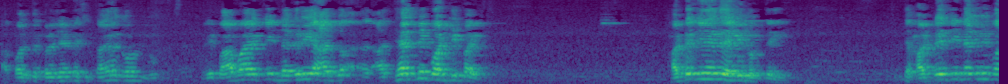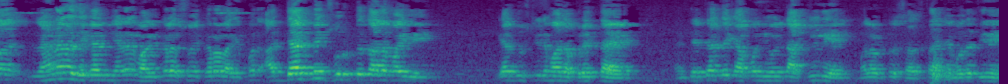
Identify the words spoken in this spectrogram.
आपण ते प्रेझेंटेशन चांगलं करून घेऊ. म्हणजे बाबाची नगरी आध्यात्मिक वाटली पाहिजे. हॉटेलची नगरी झाली फक्त ही. ते हॉटेलची नगरी राहणारच आहे कारण येणाऱ्या भाविकाला सोय करावं लागेल. पण आध्यात्मिक स्वरूप त्याचं आलं पाहिजे. या दृष्टीने माझा प्रयत्न आहे. आणि त्याच्यात एक आपण योजना आखलेली आहे. मला वाटतं संस्थांच्या मदतीने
